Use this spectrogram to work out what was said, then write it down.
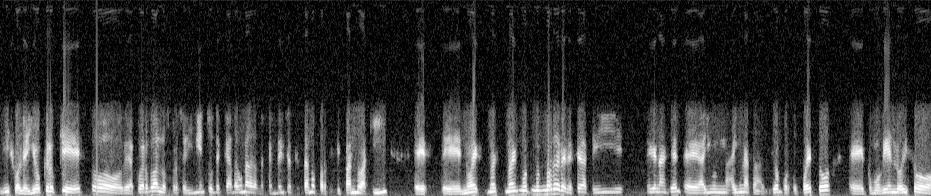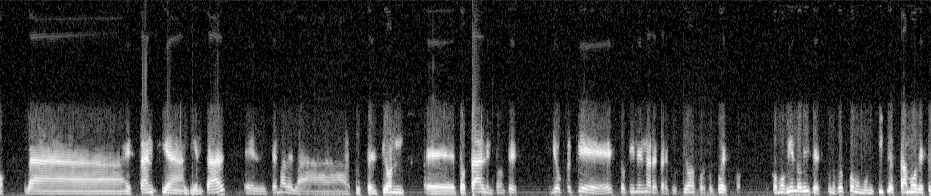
Híjole, yo creo que esto, de acuerdo a los procedimientos de cada una de las dependencias que estamos participando aquí, este, no es, no es, no, no, no debe de ser así, Miguel Ángel, eh, hay, un, hay una sanción, por supuesto, eh, como bien lo hizo la estancia ambiental, el tema de la suspensión eh, total, entonces yo creo que esto tiene una repercusión, por supuesto. Como bien lo dices, nosotros como municipio estamos, esto,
